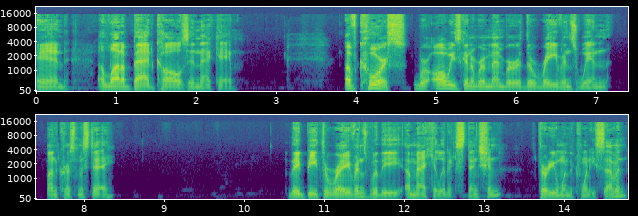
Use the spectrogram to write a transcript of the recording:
and a lot of bad calls in that game. Of course, we're always going to remember the Ravens win on Christmas Day. They beat the Ravens with the immaculate extension, 31 to 27.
